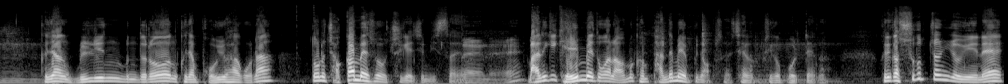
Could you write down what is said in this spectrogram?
음. 그냥 물린 분들은 그냥 보유하거나 또는 저가 매수 축에 지금 있어요 네네. 만약에 개인 매도가 나오면 그건 반대 매분이 없어요. 제가 지금 볼 때는. 그러니까 수급적 요인의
